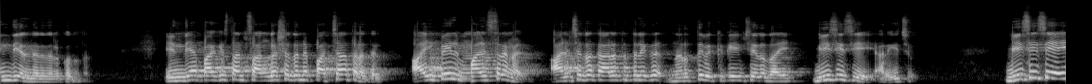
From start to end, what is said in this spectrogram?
ഇന്ത്യയിൽ നിലനിൽക്കുന്നത്. ഇന്ത്യ പാകിസ്ഥാൻ സംഘർഷത്തിന്റെ പശ്ചാത്തലത്തിൽ ഐ പി എൽ മത്സരങ്ങൾ അനിശ്ചിത കാലത്തിലേക്ക് നിർത്തിവെക്കുകയും ചെയ്തതായി ബി സി സി ഐ അറിയിച്ചു. ബി സി സി ഐ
